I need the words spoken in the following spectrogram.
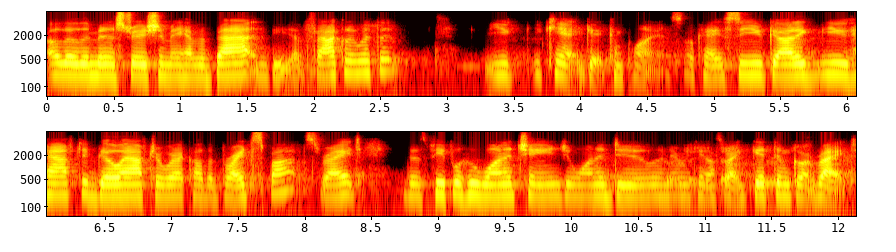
Although the administration may have a bat and be a faculty with it, you, you can't get compliance. Okay. So you got to you have to go after what I call the bright spots, right? Those people who want to change and want to do and everything else, right? Get them going right.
